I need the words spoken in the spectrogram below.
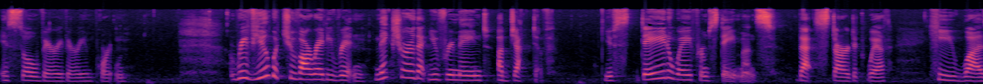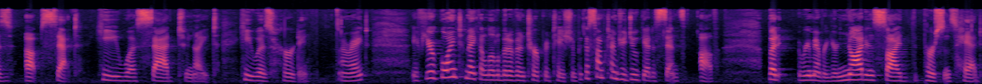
is so very, very important. Review what you've already written. Make sure that you've remained objective. You've stayed away from statements that started with, he was upset, he was sad tonight, he was hurting. All right? If you're going to make a little bit of interpretation, because sometimes you do get a sense of, but remember, you're not inside the person's head.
